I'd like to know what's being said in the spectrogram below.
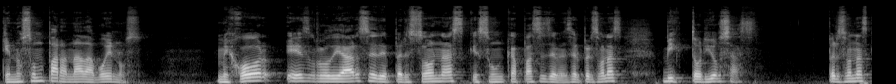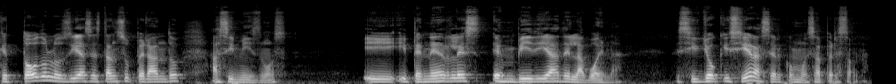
que no son para nada buenos? Mejor es rodearse de personas que son capaces de vencer, personas victoriosas, personas que todos los días están superando a sí mismos y, tenerles envidia de la buena. Es decir, yo quisiera ser como esa persona.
